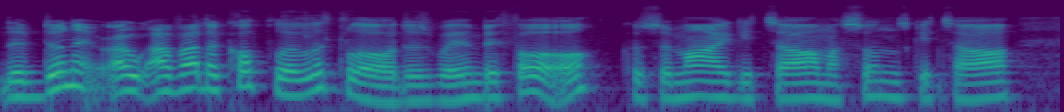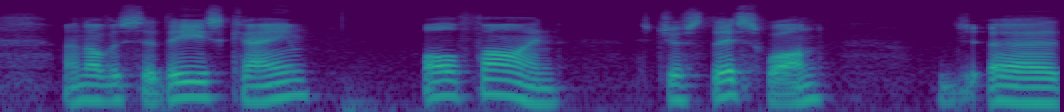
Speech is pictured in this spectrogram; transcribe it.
they've done it oh, I've had a couple of little orders with them before because of my guitar my son's guitar and obviously these came all fine. It's just this one uh,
